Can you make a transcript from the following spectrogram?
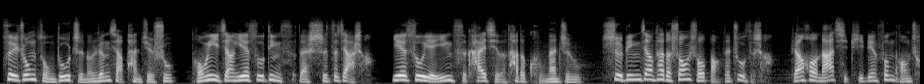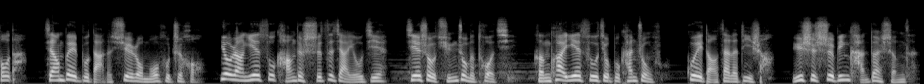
最终，总督只能扔下判决书，同意将耶稣钉死在十字架上。耶稣也因此开启了他的苦难之路。士兵将他的双手绑在柱子上，然后拿起皮鞭疯狂抽打，将背部打得血肉模糊之后，又让耶稣扛着十字架游街，接受群众的唾弃。很快，耶稣就不堪重负，跪倒在了地上。于是，士兵砍断绳子，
